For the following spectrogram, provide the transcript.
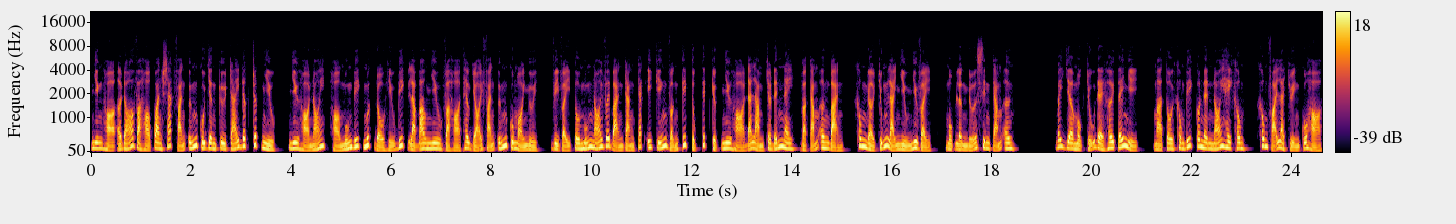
Nhưng họ ở đó và họ quan sát phản ứng của dân cư trái đất rất nhiều, như họ nói, họ muốn biết mức độ hiểu biết là bao nhiêu và họ theo dõi phản ứng của mọi người, vì vậy tôi muốn nói với bạn rằng các ý kiến vẫn tiếp tục tích cực như họ đã làm cho đến nay và cảm ơn bạn, không ngờ chúng lại nhiều như vậy, một lần nữa xin cảm ơn. Bây giờ một chủ đề hơi tế nhị, mà tôi không biết có nên nói hay không, không phải là chuyện của họ,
